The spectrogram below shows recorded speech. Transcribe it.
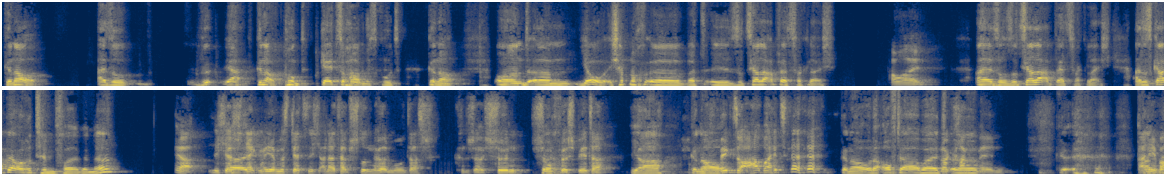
genau, also ja, genau, Punkt. Geld zu haben ist gut. Genau. Und ähm, yo, ich habe noch äh, was äh, sozialer Abwärtsvergleich. hau rein. Also sozialer Abwärtsvergleich. Also es gab ja eure Tim-Folge, ne? Ja, nicht Äh, erschrecken, ihr müsst jetzt nicht anderthalb Stunden hören montags. Könnt ihr euch schön, schön Doch. für später. Ja, Auf genau, dem Weg zur Arbeit genau. Oder auf der Arbeit. oder krank Äh, melden. ge- Ah, nee, ja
